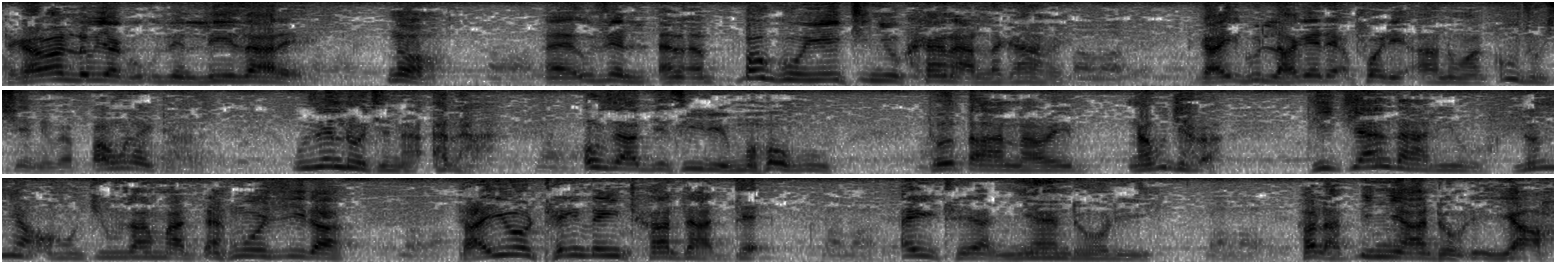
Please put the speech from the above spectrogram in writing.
တကယ်တော့လုံရက်ကိုဦးဇင်းလေးစားတယ်နော် အဲဦးဇင်းပုဂ္ဂိုလ်ရေးကြီးညိုခမ်းတာအလကားပဲမှန်ပါဗျာဒကာကြီးအခုလာခဲ့တဲ့အဖွဲ့တွေအားလုံးကကုသိုလ်ရှင်တွေပဲပေါင်းလိုက်တာလေဦးစင်းလိုချင်တာအဲ့ဒါဥစ္စာပစ္စည်းတွေမဟုတ်ဘူးဒုတာနာတွေနောက်ကြတော့ဒီကျမ်းစာတွေကိုလွတ်မြောက်အောင်ကြိုးစားမှတန်မိုးရှိတာဒါကြီးကိုထိမ့်သိမ့်ထားတတ်တဲ့အဲ့ဒီထဲကညံတော်တွေမှန်ပါဗျာဟုတ်လားပညာတော်တွေရအောင်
